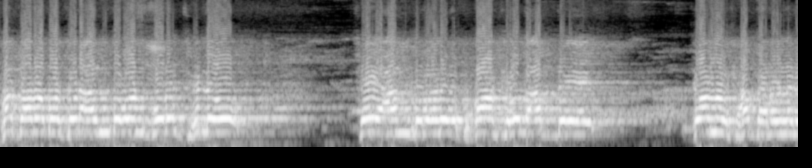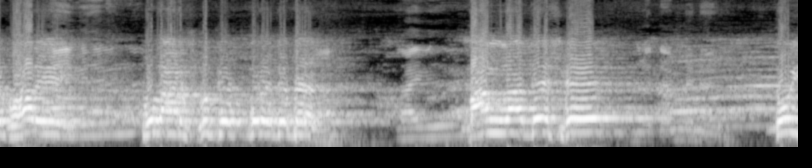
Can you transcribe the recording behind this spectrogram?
সতেরো বছর আন্দোলন করেছিল। সেই আন্দোলনের ফসল আপনি জনসাধারণের ঘরে তোলার সুযোগ করে দেবেন। বাংলাদেশে দুই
